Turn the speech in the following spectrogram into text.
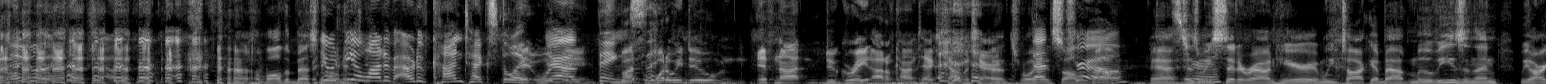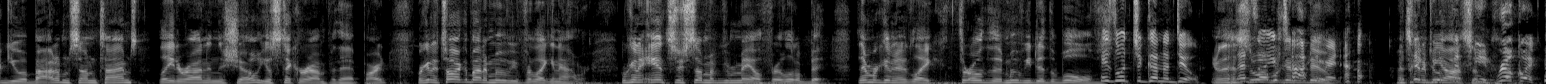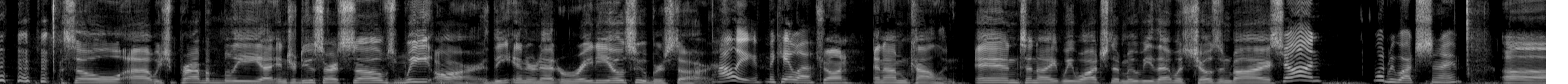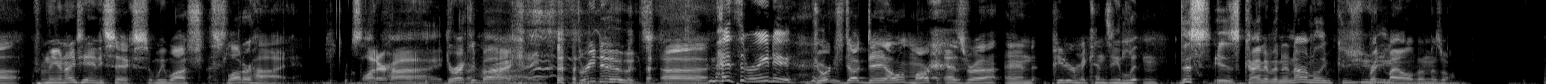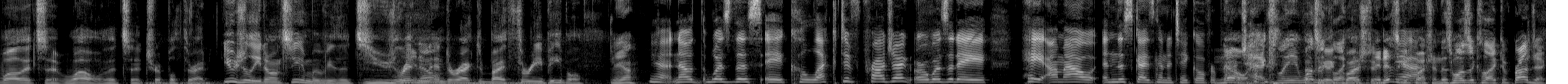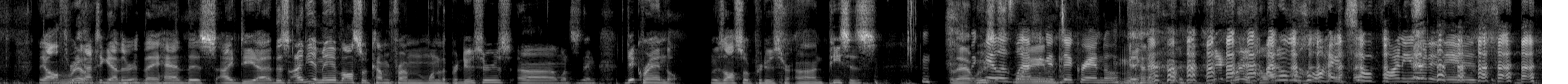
of all the best It would moments. be a lot of out of context, like It would yeah, be. things. But what do we do if not do great out of context commentary? That's what That's it's all true. about. Yeah, That's as we sit around here and we talk about movies and then we argue about them sometimes later on in the show. You'll stick around for that part. We're going to talk about a movie for like an hour. We're going to answer some of your mail for a little bit. Then we're going to like throw the movie to the wolves. is what you're gonna do. And that's That's, what what, we're you're gonna do. right now. It's going to be awesome. 15, real quick. So uh, we should probably uh, introduce ourselves. We are the Internet Radio Superstar. Holly, Michaela. Sean, And I'm Colin. And tonight we watched a movie that was chosen by Sean, what did we watch tonight? uh, from the year 1986, we watched Slaughter High. Slaughter High, directed by Three dudes. Uh, My three do. George Dugdale, Mark Ezra, and Peter Mackenzie Litten. This is kind of an anomaly because you Written by all of them as well. Well, it's a whoa, it's a triple threat. Usually, you don't see a movie that's Usually written don't. and directed by three people. Yeah. Yeah. Now, was this a collective project or was it a hey, I'm out and this guy's gonna take over No, actually, it was a a, good collective. question. It is a Yeah. good question. This was a collective project. They all three Really? got together. They had this idea. This idea may have also come from one of the producers. Uh, what's his name? Dick Randall, who was also a producer on Pieces. That was Michaela's laughing at Dick Randall. Dick Randall. I don't know why it's so funny, but it is.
